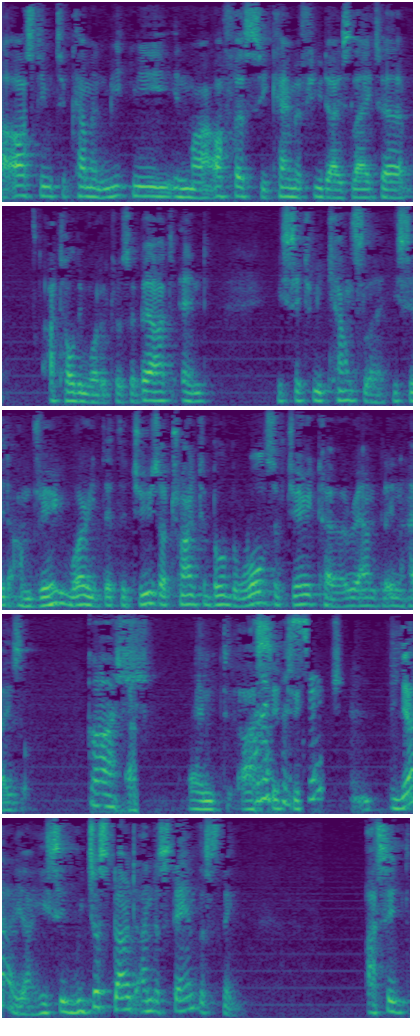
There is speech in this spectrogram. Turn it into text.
I asked him to come and meet me in my office. He came a few days later. I told him what it was about and he said to me, counselor, he said, I'm very worried that the Jews are trying to build the walls of Jericho around Glen Hazel. Gosh. Uh, and I what said perception. to yeah, yeah. He said, we just don't understand this thing. I said,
